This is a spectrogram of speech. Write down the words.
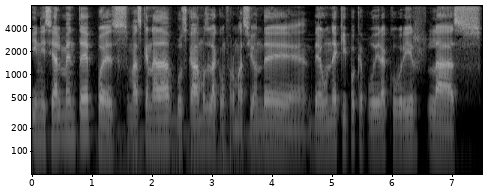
Inicialmente, pues más que nada buscábamos la conformación de, un equipo que pudiera cubrir las,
